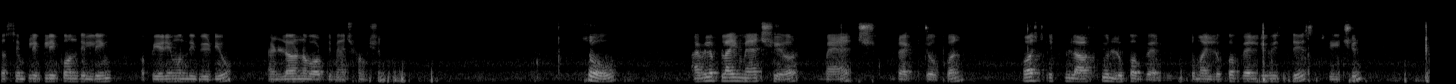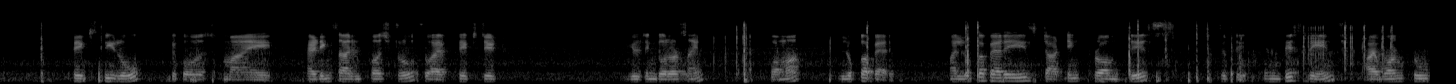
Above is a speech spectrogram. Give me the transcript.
just simply click on the link appearing on the video and learn about the match function. So I will apply match here match bracket open. First it will ask you lookup value. So my lookup value is this region. Fix the row because my headings are in first row so I have fixed it using dollar sign comma lookup array. My lookup array is starting from this to this. In this range I want to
